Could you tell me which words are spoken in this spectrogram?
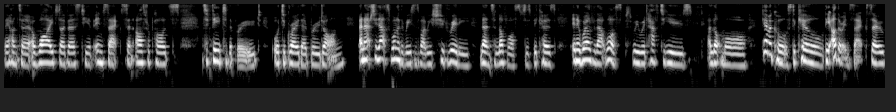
They hunt a, a wide diversity of insects and arthropods to feed to the brood or to grow their brood on. And actually, that's one of the reasons why we should really learn to love wasps, is because in a world without wasps, we would have to use a lot more chemicals to kill the other insects. So,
